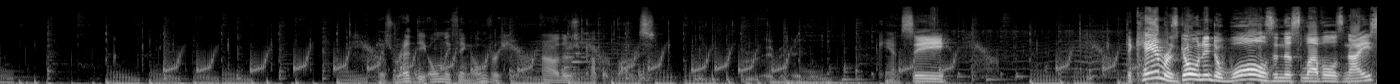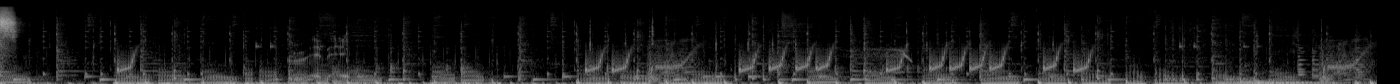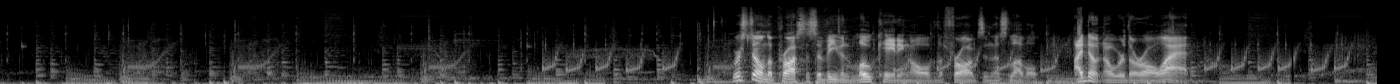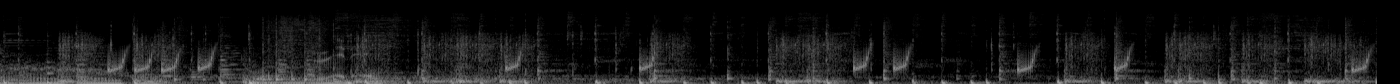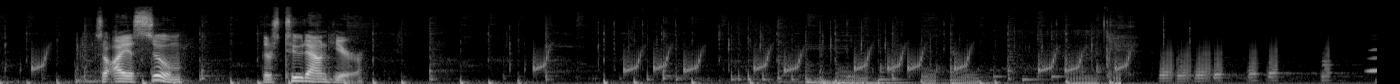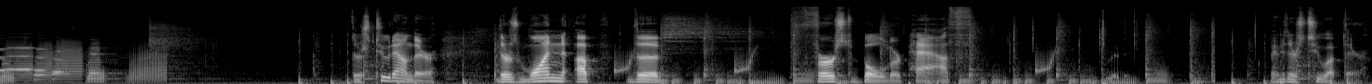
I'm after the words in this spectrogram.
Is red the only thing over here? Oh, there's a couple bugs. Can't see. The camera's going into walls in this level is nice. Still in the process of even locating all of the frogs in this level. I don't know where they're all at. So I assume there's two down here. There's two down there. There's one up the first boulder path. Maybe there's two up there.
